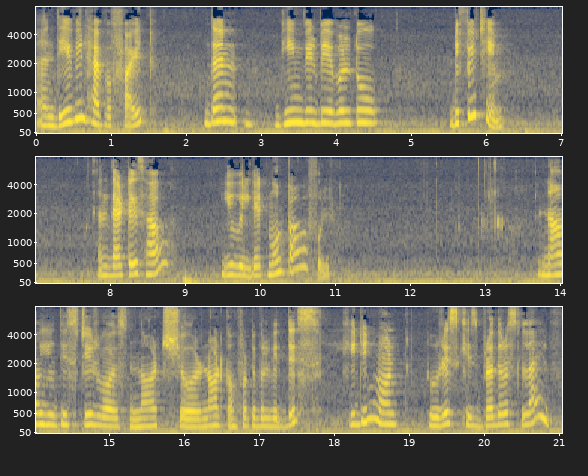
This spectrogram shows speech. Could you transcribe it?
and they will have a fight, then Bhim will be able to defeat him. And that is how you will get more powerful. Now Yudhishthir was not sure, not comfortable with this. He didn't want to risk his brother's life.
